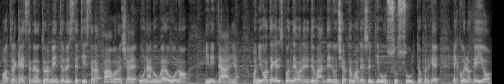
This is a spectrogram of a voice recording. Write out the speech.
oltre che essere naturalmente un estetista da favola, cioè una numero uno in Italia. Ogni volta che rispondeva alle mie domande in un certo modo io sentivo un sussulto perché è quello che io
